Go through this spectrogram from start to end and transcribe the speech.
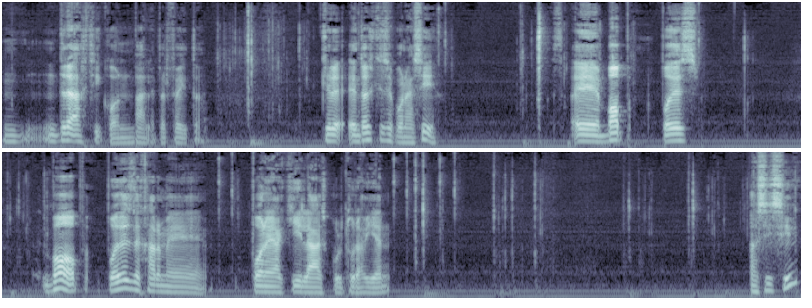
Dragicon, vale, perfecto. Entonces, ¿qué se pone así? Eh, Bob, puedes... Bob, ¿puedes dejarme poner aquí la escultura bien? ¿Así sí?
